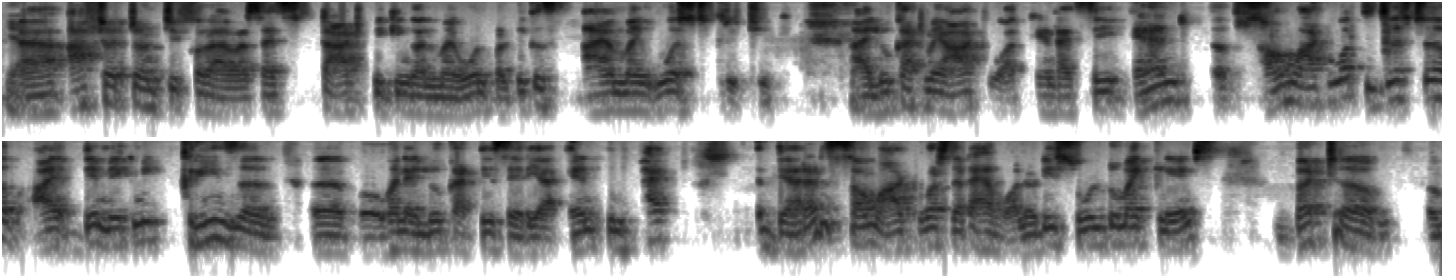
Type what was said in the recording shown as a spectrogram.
Yeah. Uh, after 24 hours, I start picking on my own part because I am my worst critic. I look at my artwork and I say, and uh, some artwork just uh, I they make me cringe uh, uh, when I look at this area. And in fact, there are some artworks that I have already sold to my clients, but um, Uh,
